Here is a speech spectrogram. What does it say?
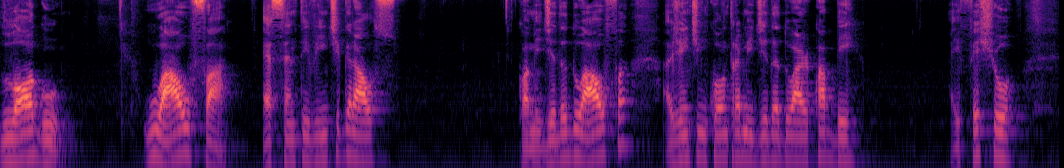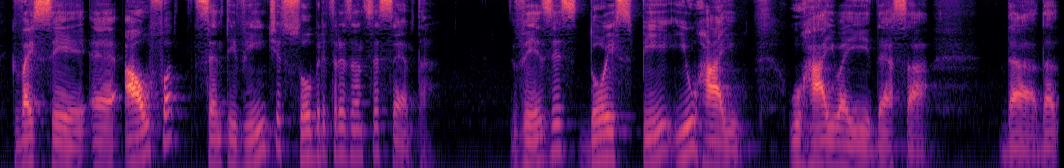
Logo, o alfa é 120 graus. Com a medida do alfa, a gente encontra a medida do arco AB. Aí fechou. que vai ser é, alfa 120 sobre 360, vezes 2π e o raio. O raio aí dessa, da, da,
